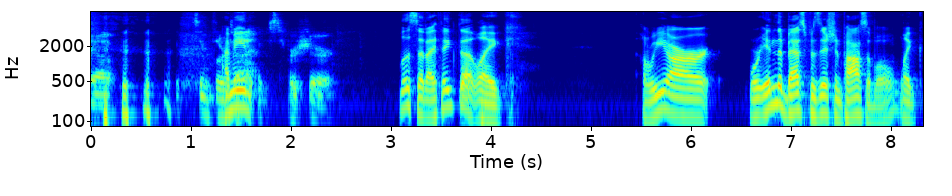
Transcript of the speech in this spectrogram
Yeah. Simpler I mean- times, for sure. Listen, I think that like we are we're in the best position possible. Like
